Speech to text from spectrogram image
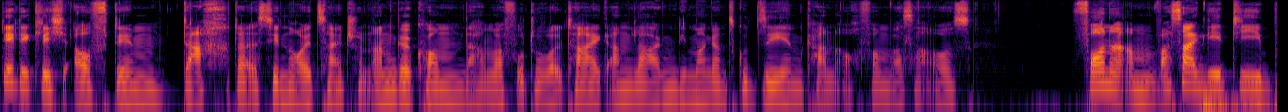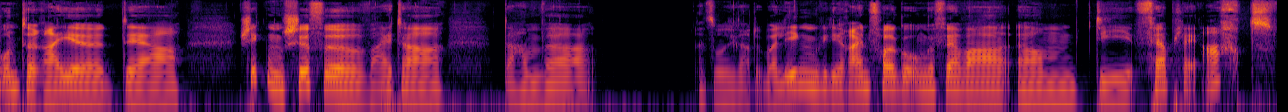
Lediglich auf dem Dach, da ist die Neuzeit schon angekommen. Da haben wir Photovoltaikanlagen, die man ganz gut sehen kann, auch vom Wasser aus. Vorne am Wasser geht die bunte Reihe der schicken Schiffe weiter. Da haben wir jetzt muss ich gerade überlegen, wie die Reihenfolge ungefähr war. Ähm, die Fairplay 8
